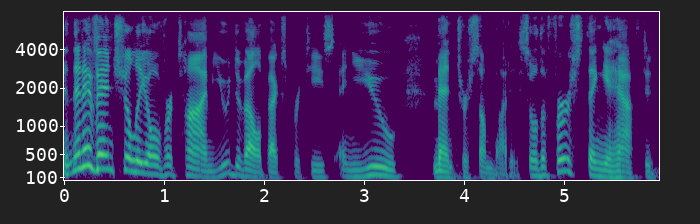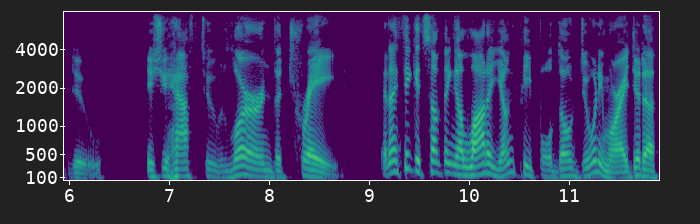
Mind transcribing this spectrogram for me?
And then eventually over time, you develop expertise and you mentor somebody. So the first thing you have to do is you have to learn the trade. And I think it's something a lot of young people don't do anymore. I did a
